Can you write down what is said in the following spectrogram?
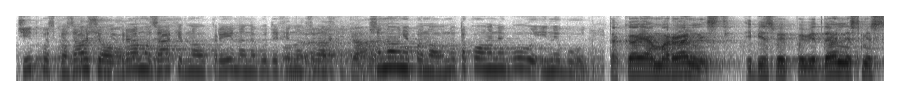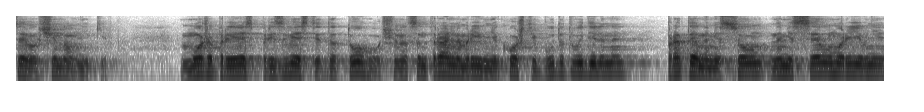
чітко сказав, що окремо Західна Україна не буде фінансувати. Шановні панове, ну такого не було і не буде. Така аморальність і безвідповідальність місцевих чиновників може призвести до того, що на центральному рівні кошти будуть виділені, проте на місцевому, на місцевому рівні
